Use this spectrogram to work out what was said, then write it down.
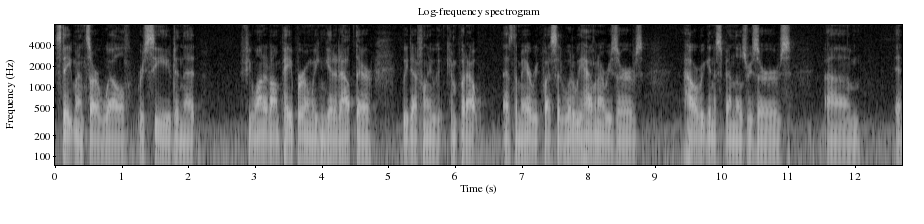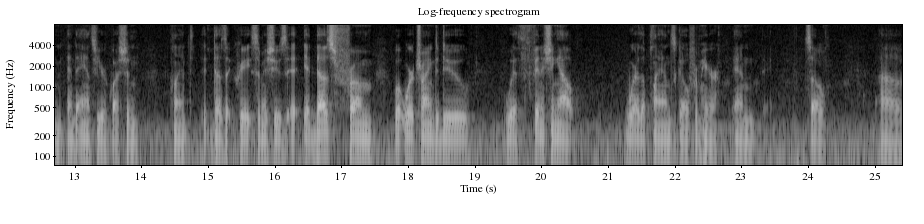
statements are well received, and that if you want it on paper and we can get it out there, we definitely can put out, as the mayor requested, what do we have in our reserves? How are we going to spend those reserves? Um, And, and to answer your question, Clint, it- does it create some issues? It, it does from what we're trying to do with finishing out where the plans go from here. And so, uh,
